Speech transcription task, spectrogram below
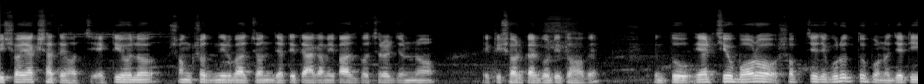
বিষয় একসাথে হচ্ছে। একটি হলো সংসদ নির্বাচন, যেটিতে আগামী পাঁচ বছরের জন্য একটি সরকার গঠিত হবে। কিন্তু এর চেয়েও বড়, সবচেয়ে যে গুরুত্বপূর্ণ, যেটি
